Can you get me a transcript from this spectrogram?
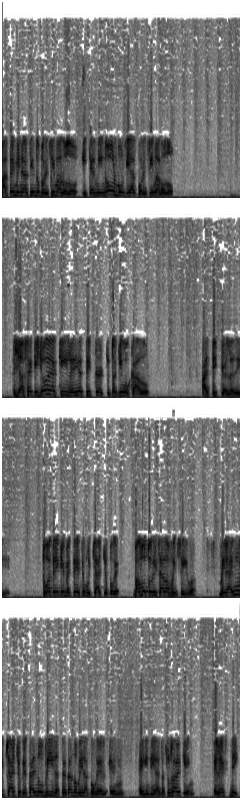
va a terminar siendo por encima de los dos. Y terminó el mundial por encima de los dos. Ya sé que yo de aquí le dije a Steve Kerr, tú estás equivocado. A Steve Kerr le dije, tú vas a tener que meter a este muchacho porque vamos a autorizar la ofensiva. Mira, hay muchachos que están dando vida, están dando vida con él en, en Indiana. ¿Tú sabes quién? El ex Nick.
